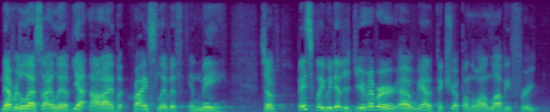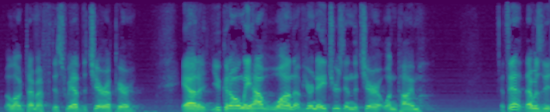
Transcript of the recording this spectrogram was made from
Nevertheless, I live, yet not I, but Christ liveth in me. So basically, we did. Do you remember uh, we had a picture up on the wall in the lobby for a long time after this? We had the chair up here, and uh, you could only have one of your natures in the chair at one time. That's it. That was the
